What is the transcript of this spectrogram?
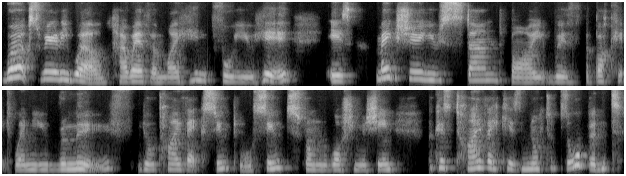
works really well. However, my hint for you here is make sure you stand by with a bucket when you remove your Tyvek suit or suits from the washing machine because Tyvek is not absorbent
